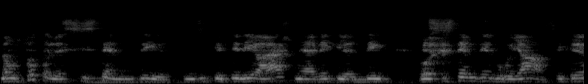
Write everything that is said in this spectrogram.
Donc, toi, tu as le système D. là. Tu me dis que tu es TDAH, mais avec le D. Le système débrouillard. C'est que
